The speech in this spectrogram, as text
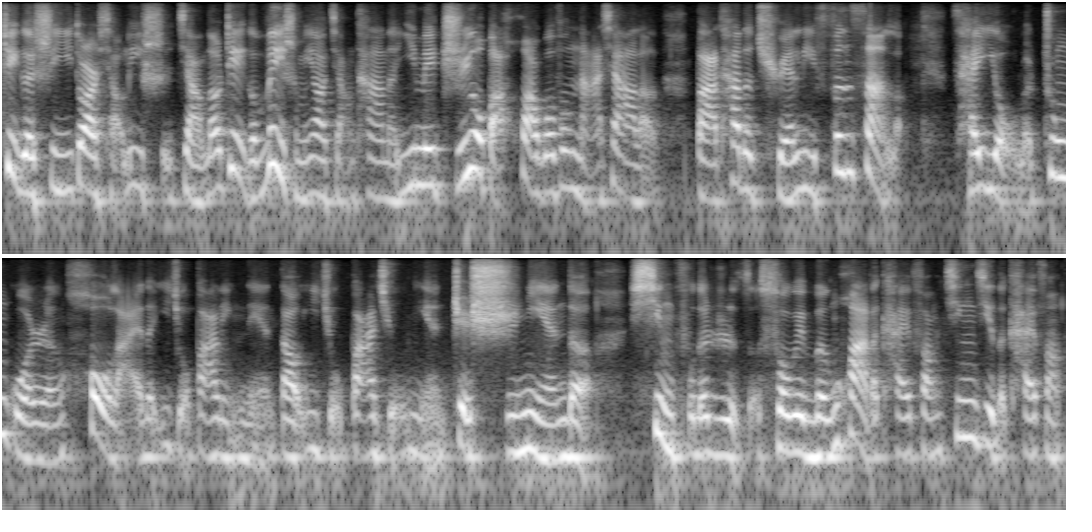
这个是一段小历史。讲到这个，为什么要讲他呢？因为只有把华国锋拿下了，把他的权力分散了，才有了中国人后来的一九八零年到一九八九年这十年的幸福的日子。所谓文化的开放、经济的开放，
